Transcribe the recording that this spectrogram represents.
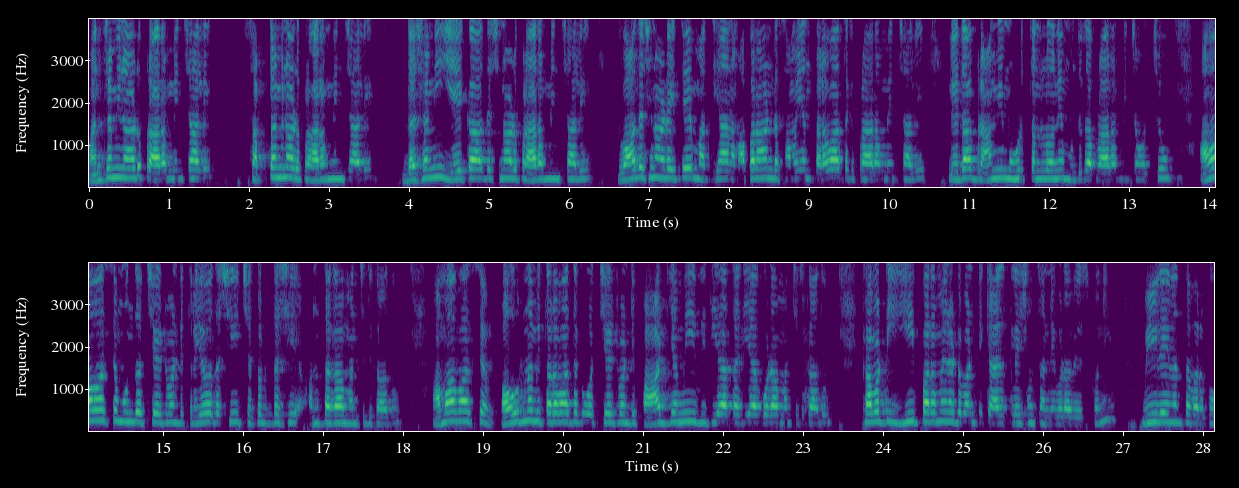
పంచమి నాడు ప్రారంభించాలి సప్తమి నాడు ప్రారంభించాలి దశమి ఏకాదశి నాడు ప్రారంభించాలి ద్వాదశి నాడైతే మధ్యాహ్నం అపరాండ సమయం తర్వాతకి ప్రారంభించాలి లేదా బ్రాహ్మీ ముహూర్తంలోనే ముందుగా ప్రారంభించవచ్చు. అమావాస్య ముందు వచ్చేటువంటి త్రయోదశి చతుర్దశి అంతగా మంచిది కాదు. అమావాస్య పౌర్ణమి తర్వాతకు వచ్చేటువంటి పాడ్యమి విద్యా తదియా కూడా మంచిది కాదు. కాబట్టి ఈ పరమైనటువంటి క్యాలిక్యులేషన్స్ అన్ని కూడా వేసుకొని వీలైనంత వరకు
